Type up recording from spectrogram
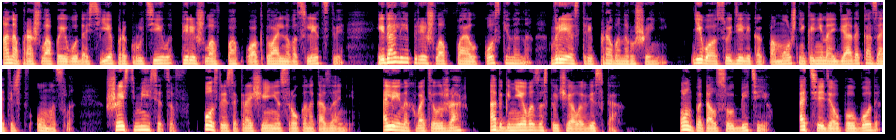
Она прошла по его досье, прокрутила, перешла в папку актуального следствия и далее перешла в файл Коскинена в реестре правонарушений. Его осудили как помощника, не найдя доказательств умысла. Шесть месяцев после сокращения срока наказания. Алина хватил жар, от гнева застучала в висках. Он пытался убить ее, отсидел полгода,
